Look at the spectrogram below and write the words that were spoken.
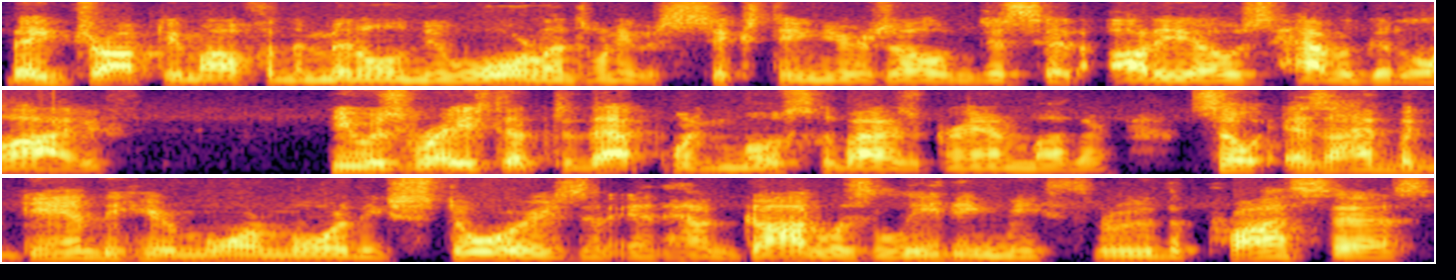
They dropped him off in the middle of New Orleans when he was 16 years old and just said, adios, have a good life. He was raised up to that point mostly by his grandmother. So as I began to hear more and more of these stories and, and how God was leading me through the process,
